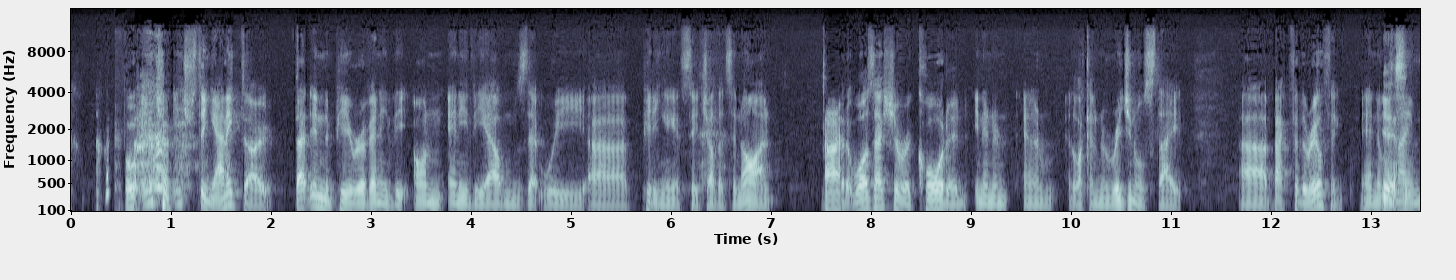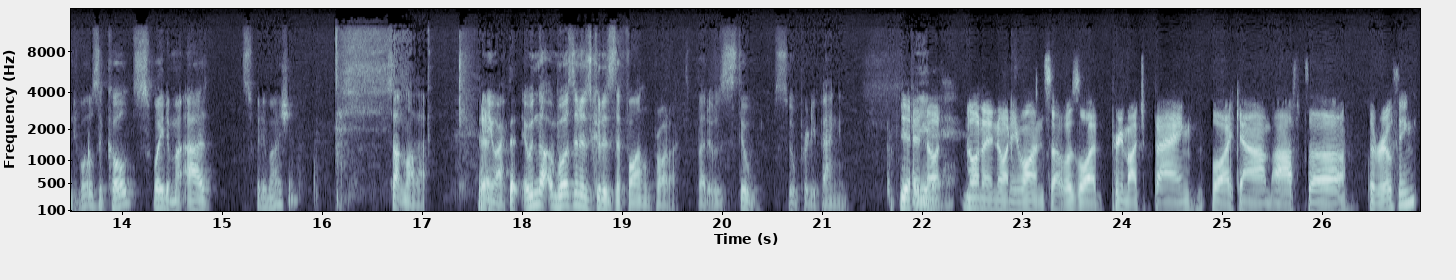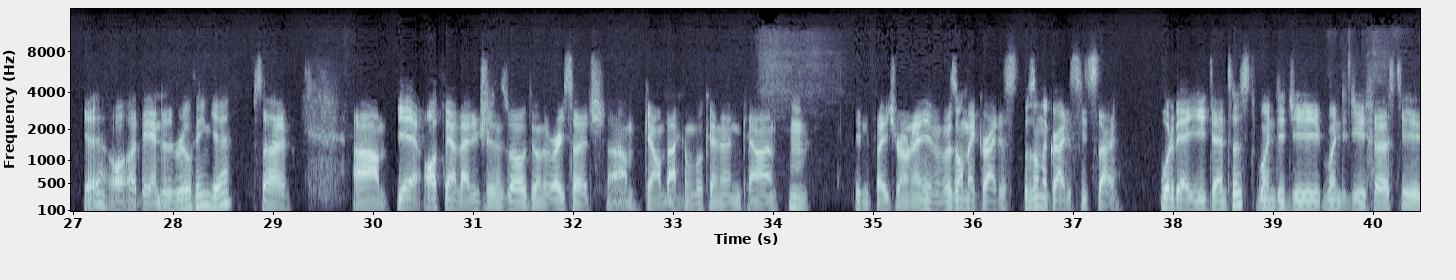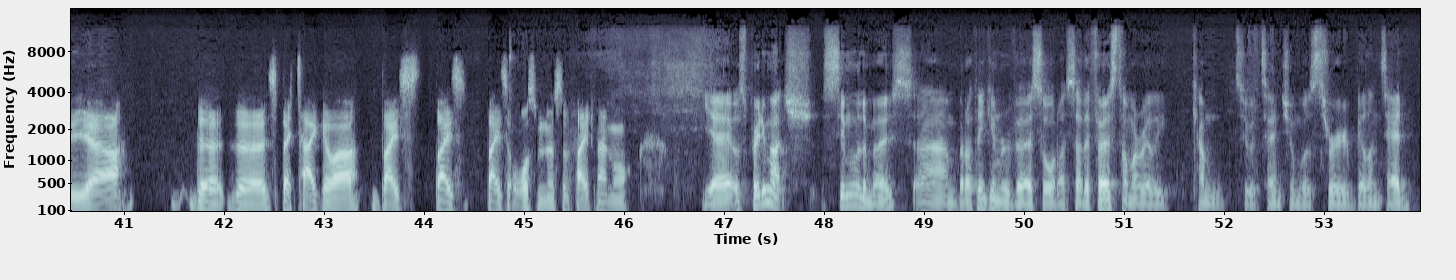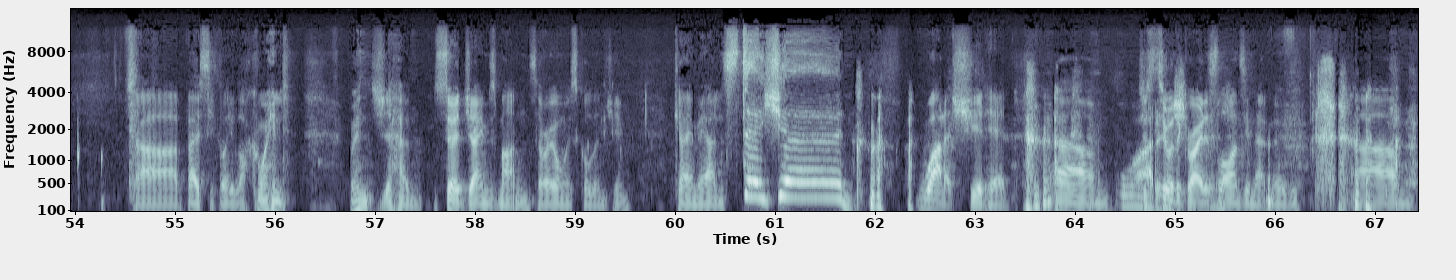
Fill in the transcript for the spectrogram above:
Well, in- interesting anecdote. That didn't appear of any of the on any of the albums that we are pitting against each other tonight. No. But it was actually recorded in an, in a, like an original state uh, back for the real thing, and it was Yes. named what was it called? Sweet, uh, Sweet Emotion, something like that. Yeah. Anyway, it, was not, it wasn't as good as the final product, but it was still still pretty banging. Yeah, Yeah. Not, 1991. So it was like pretty much bang, like um, after the real thing, yeah, or at the end of the real thing, yeah. So, um, yeah, I found that interesting as well doing the research, um, going back and looking and going, hmm, didn't feature on any of them. It was on their greatest. It was on the greatest hits though. What about you, dentist? When did you when did you first hear the uh, the the spectacular base bass bass awesomeness of Faith No More? Yeah, it was pretty much similar to Moose, um, but I think in reverse order. So the first time I really come to attention was through Bill and Ted. Uh, basically, like when when uh, Sir James Martin, sorry, I almost called him Jim, came out and station. what a shithead! Um, What just two of the shithead. greatest lines in that movie. Um,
